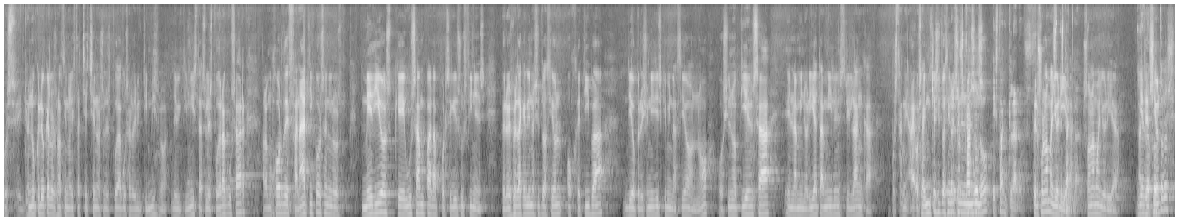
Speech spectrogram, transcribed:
pues eh, yo no creo que a los nacionalistas chechenos se les pueda acusar de, victimismo, de victimistas, se les podrá acusar a lo mejor de fanáticos en los medios que usan para perseguir sus fines, pero es verdad que había una situación objetiva de opresión y discriminación, ¿no? O si uno piensa en la minoría tamil en Sri Lanka, pues también, o sea, hay muchas situaciones en el casos mundo, están claros. Pero son la mayoría, son la mayoría. ¿Y en nosotros?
